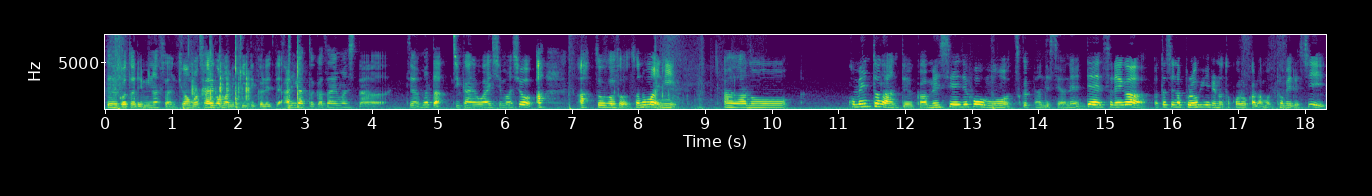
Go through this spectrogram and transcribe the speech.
ということで皆さん今日も最後まで聞いてくれてありがとうございました。じゃあまた次回お会いしましょう。ああそうそうそう。その前にあのコメント欄っていうかメッセージフォームを作ったんですよね。でそれが私のプロフィールのところからも飛べるし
